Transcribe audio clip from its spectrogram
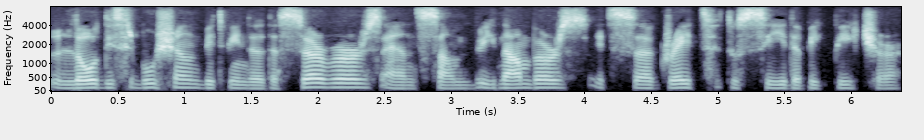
load distribution between the, the servers and some big numbers. It's uh, great to see the big picture.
